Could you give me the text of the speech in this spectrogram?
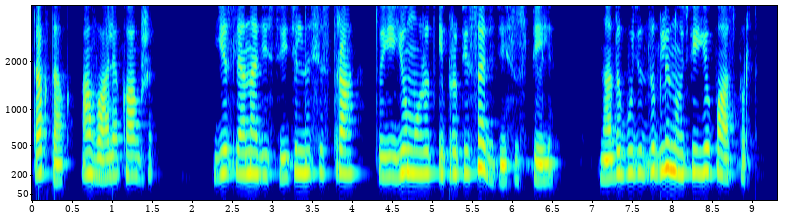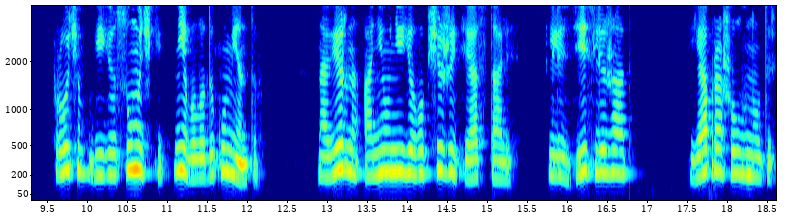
Так-так, а Валя как же? Если она действительно сестра, то ее, может, и прописать здесь успели. Надо будет заглянуть в ее паспорт. Впрочем, в ее сумочке не было документов. Наверное, они у нее в общежитии остались или здесь лежат. Я прошел внутрь.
